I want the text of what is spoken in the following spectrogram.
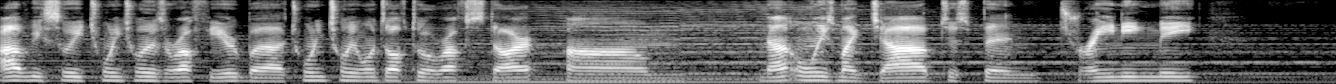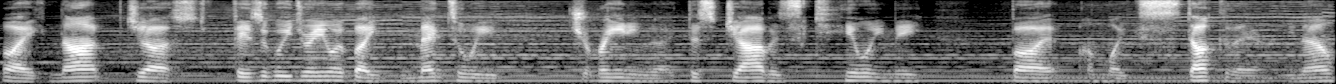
obviously 2020 was a rough year, but 2021's off to a rough start. Um, not only has my job just been draining me, like not just physically draining but like mentally draining me. Like this job is killing me, but I'm like stuck there, you know?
